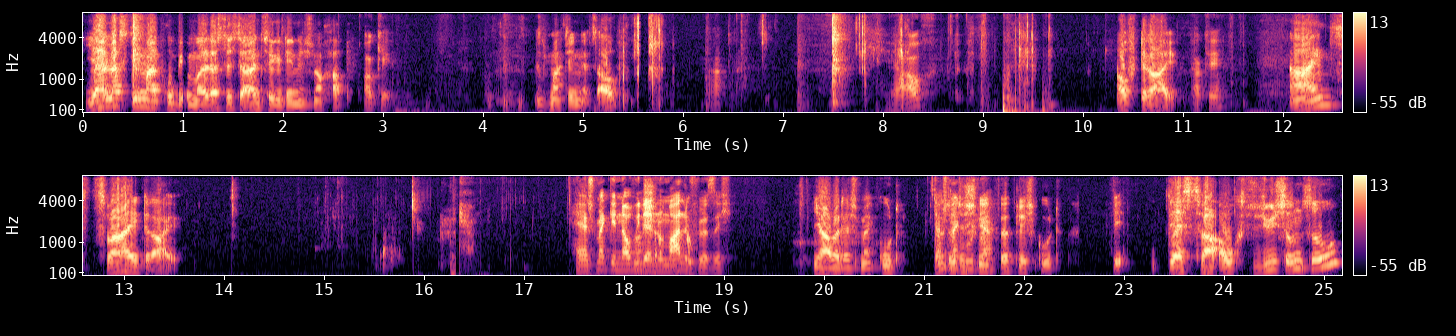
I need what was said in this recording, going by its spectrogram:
Ja, lass den mal probieren, weil das ist der einzige, den ich noch hab. Okay. Ich mach den jetzt auf. Ja auch. Auf drei. Okay. Eins, zwei, drei. Ja, er schmeckt genau wie der normale Pfirsich. Ja, aber der schmeckt gut. Der also schmeckt der gut, schmeckt wirklich gut. Der ist zwar auch süß und so.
